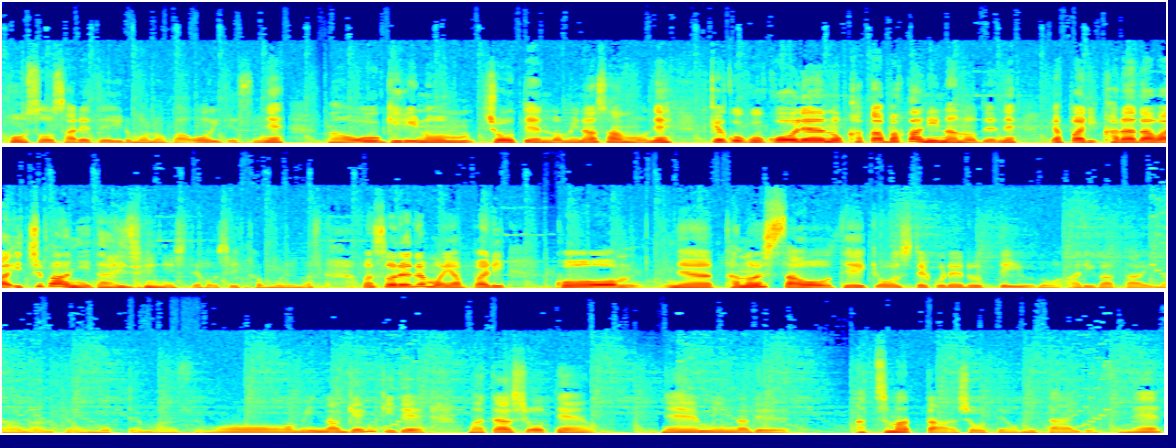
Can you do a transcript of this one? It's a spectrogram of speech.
放送されているものが多いですね。まあ、大喜利の商店の皆さんもね、結構ご高齢の方ばかりなのでね、やっぱり体は一番に大事にしてほしいと思います。まあ、それでもやっぱり、こう、ね、楽しさを提供してくれるっていうのはありがたいななんて思ってます。もう、みんな元気で、また商店、ねみんなで集まった商店を見たいですね。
